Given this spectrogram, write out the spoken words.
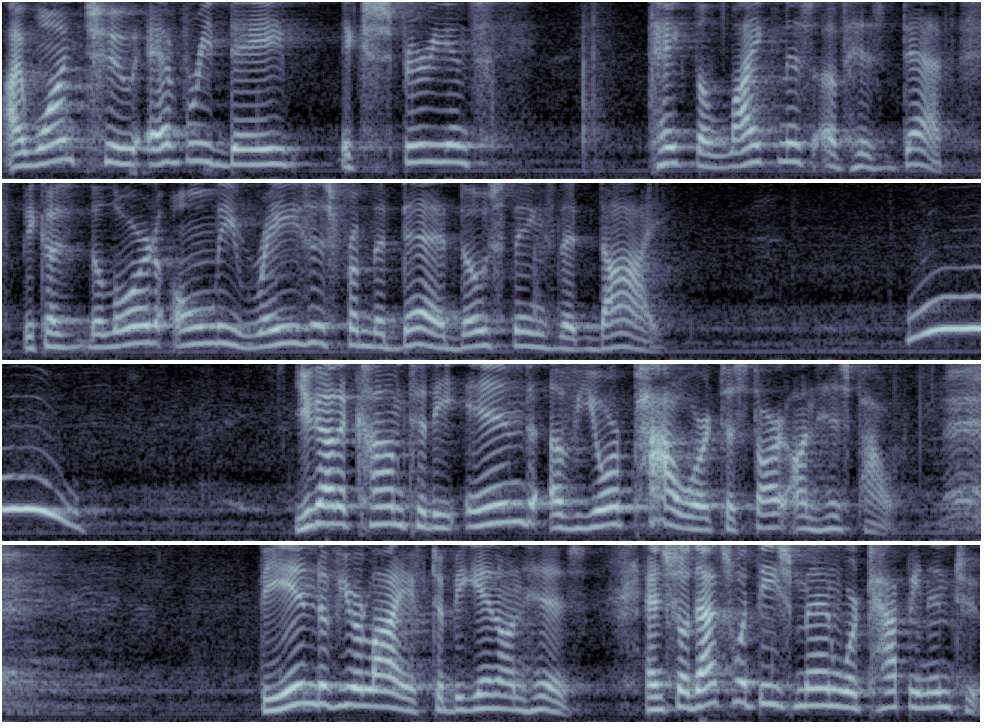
I want to every day experience take the likeness of his death because the Lord only raises from the dead those things that die. Woo! You got to come to the end of your power to start on his power. Amen. The end of your life to begin on his. And so that's what these men were tapping into.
